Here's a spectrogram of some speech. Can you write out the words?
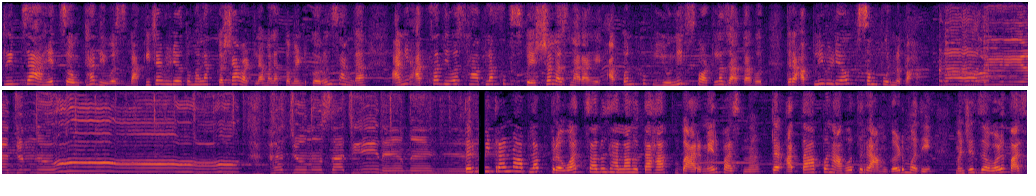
ट्रिपचा आहे चौथा दिवस. बाकीच्या व्हिडिओ तुम्हाला कशा वाटल्या मला कमेंट करून सांगा. आणि आजचा दिवस हा आपला खूप स्पेशल असणार आहे. आपण खूप युनिक स्पॉटला जात आहोत. तर आपली व्हिडिओ संपूर्ण पहा. तर मित्रांनो आपला प्रवास चालू झाला होता हा बारमेर पासनं. तर आता आपण आहोत रामगडमध्ये म्हणजे जवळपास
